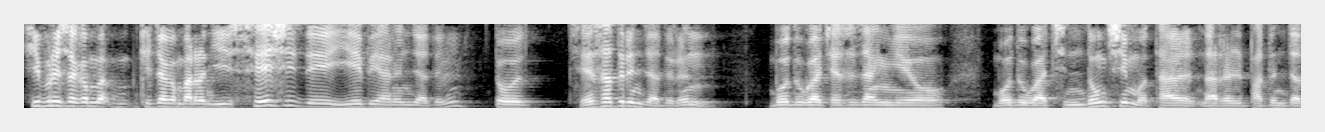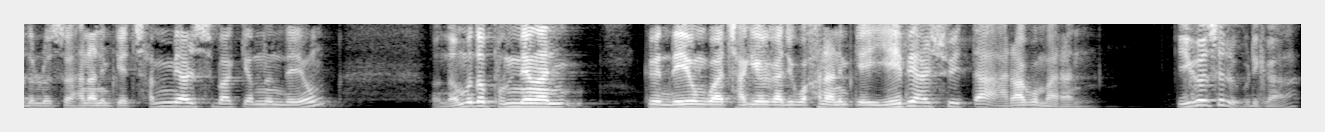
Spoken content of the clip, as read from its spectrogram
히브리서 기자가 말한 이 세 시대에 예배하는 자들 또 제사 드린 자들은 모두가 제사장이요 모두가 진동치 못할 나를 받은 자들로서 하나님께 참여할 수밖에 없는 내용 너무도 분명한 그 내용과 자격을 가지고 하나님께 예배할 수 있다라고 말한 이것을 우리가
